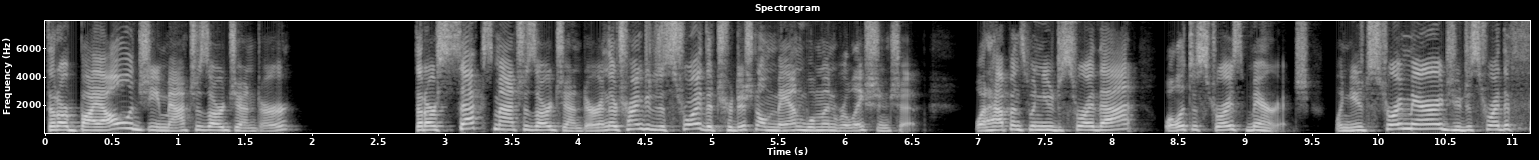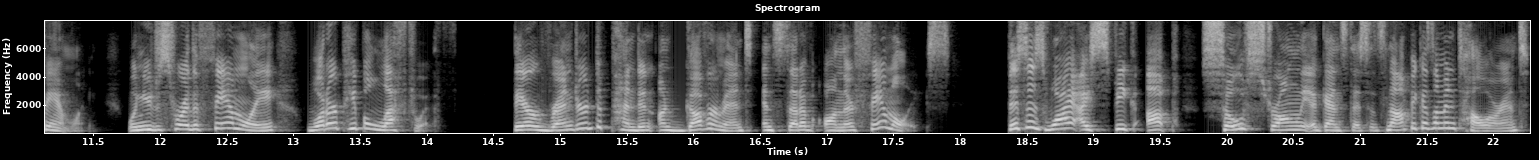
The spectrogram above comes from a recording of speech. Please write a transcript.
that our biology matches our gender, that our sex matches our gender, and they're trying to destroy the traditional man woman relationship. What happens when you destroy that? Well, it destroys marriage. When you destroy marriage, you destroy the family. When you destroy the family, what are people left with? They are rendered dependent on government instead of on their families. This is why I speak up so strongly against this. It's not because I'm intolerant.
